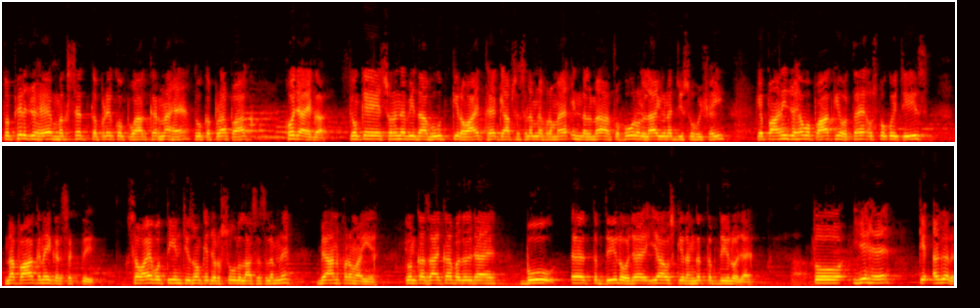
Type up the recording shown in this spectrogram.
تو پھر جو ہے مقصد کپڑے کو پاک کرنا ہے تو کپڑا پاک ہو جائے گا۔ کیونکہ سنن نبی دابود کی روایت ہے کہ آپ صلی اللہ علیہ وسلم نے فرمایا، ان نلما طہور اللہ ينجسه شيء کہ پانی جو ہے وہ پاک ہی ہوتا ہے، اس کو کوئی چیز ناپاک نہیں کر سکتی۔ سوائے وہ تین چیزوں کے جو رسول اللہ صلی اللہ علیہ وسلم نے بیان فرمائی ہیں کہ ان کا ذائقہ بدل جائے، بو تبدیل ہو جائے یا اس کی رنگت تبدیل ہو جائے۔ تو یہ ہے کہ اگر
